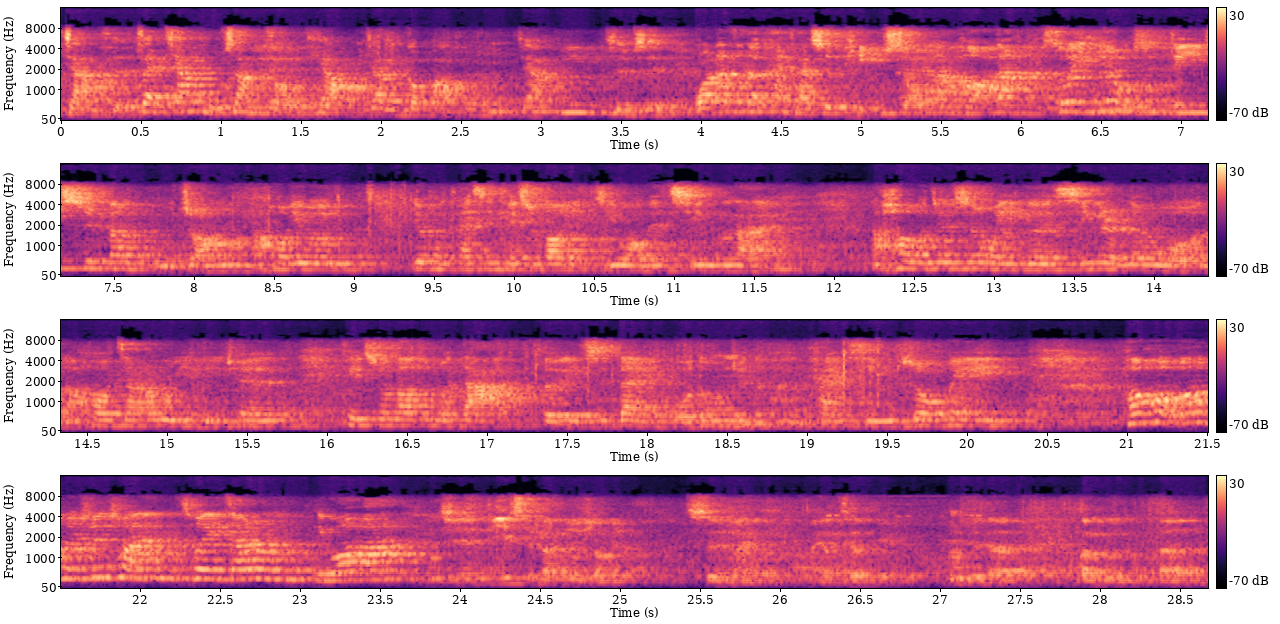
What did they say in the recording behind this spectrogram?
这样子，在江湖上走跳比较能够保护你，这样，嗯，是不是？哇，那真的看起来是平手了哈。那所以因为我是第一次扮古装，然后又又很开心可以受到以往的青睐。然后就身为一个新人的我，然后加入演艺圈，可以收到这么大的一次代言活动，觉得很开心，所以我会好好帮他们宣传，所以加入女娲吧。其实第一次扮古装是蛮有蛮有特别的，我觉得关谷呃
